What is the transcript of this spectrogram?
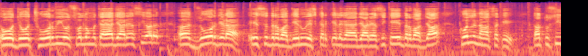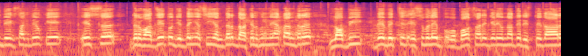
ਉਹ ਜੋ ਛੋਰ ਵੀ ਉਸ ਵੱਲੋਂ ਮਚਾਇਆ ਜਾ ਰਿਹਾ ਸੀ ਔਰ ਜ਼ੋਰ ਜਿਹੜਾ ਇਸ ਦਰਵਾਜ਼ੇ ਨੂੰ ਇਸ ਕਰਕੇ ਲਗਾਇਆ ਜਾ ਰਿਹਾ ਸੀ ਕਿ ਇਹ ਦਰਵਾਜ਼ਾ ਖੁੱਲ ਨਾ ਸਕੇ। ਤਾਂ ਤੁਸੀਂ ਦੇਖ ਸਕਦੇ ਹੋ ਕਿ ਇਸ ਦਰਵਾਜ਼ੇ ਤੋਂ ਜਿੱਦਾਂ ਹੀ ਅਸੀਂ ਅੰਦਰ ਦਾਖਲ ਹੁੰਨੇ ਆ ਤਾਂ ਅੰਦਰ ਲੌਬੀ ਦੇ ਵਿੱਚ ਇਸ ਵੇਲੇ ਬਹੁਤ ਸਾਰੇ ਜਿਹੜੇ ਉਹਨਾਂ ਦੇ ਰਿਸ਼ਤੇਦਾਰ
